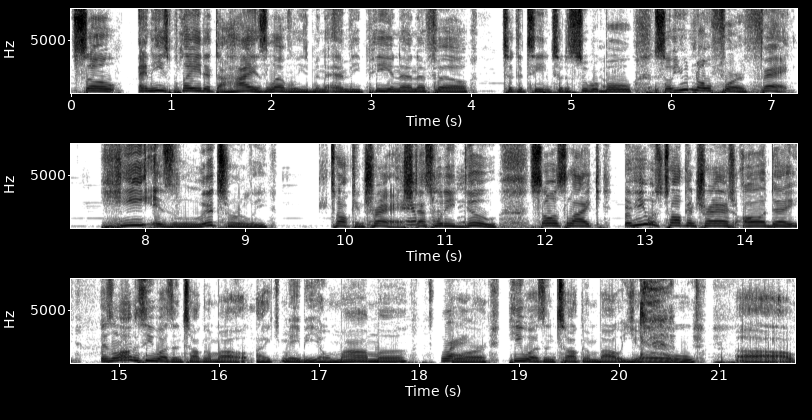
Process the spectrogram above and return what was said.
So and he's played at the highest level. He's been an MVP in the NFL, took a team to the Super Bowl. So you know for a fact he is literally talking trash. That's what he do. So it's like if he was talking trash all day, as long as he wasn't talking about like maybe your mama Right. or he wasn't talking about your uh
